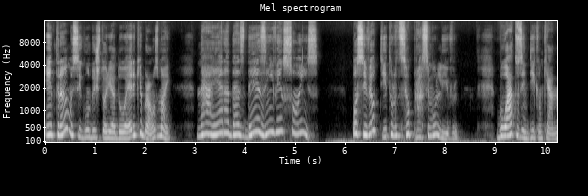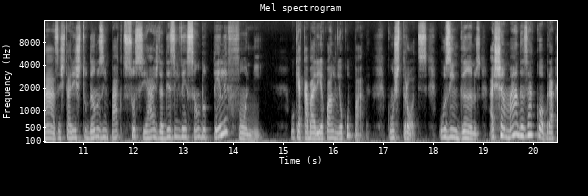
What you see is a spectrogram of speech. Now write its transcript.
Entramos, segundo o historiador Eric Brownsmai, na era das desinvenções. Possível título do seu próximo livro. Boatos indicam que a NASA estaria estudando os impactos sociais da desinvenção do telefone o que acabaria com a linha ocupada, com os trotes, os enganos, as chamadas a cobrar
